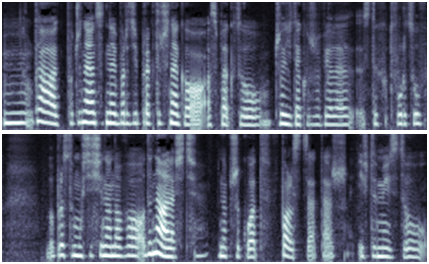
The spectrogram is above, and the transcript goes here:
Mm, tak, poczynając od najbardziej praktycznego aspektu, czyli tego, że wiele z tych twórców po prostu musi się na nowo odnaleźć, na przykład w Polsce też. I w tym miejscu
